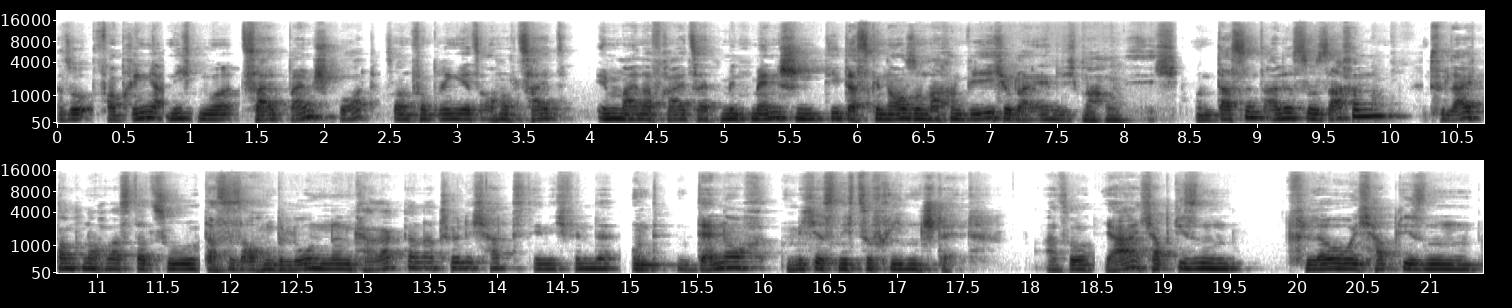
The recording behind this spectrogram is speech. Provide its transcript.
Also verbringe nicht nur Zeit beim Sport, sondern verbringe jetzt auch noch Zeit in meiner Freizeit mit Menschen, die das genauso machen wie ich oder ähnlich machen wie ich. Und das sind alles so Sachen, Vielleicht kommt noch was dazu, dass es auch einen belohnenden Charakter natürlich hat, den ich finde, und dennoch mich es nicht zufriedenstellt. Also ja, ich habe diesen Flow, ich habe diesen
